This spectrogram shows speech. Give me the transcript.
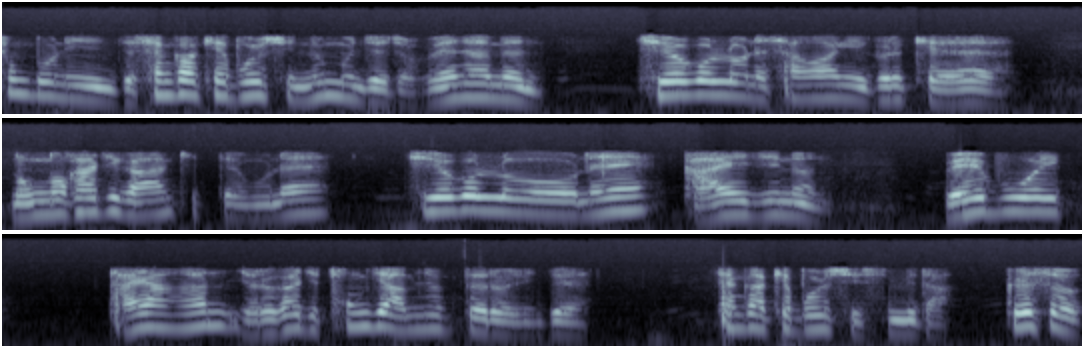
충분히 이제 생각해 볼 수 있는 문제죠. 왜냐하면 지역 언론의 상황이 그렇게 녹록하지가 않기 때문에 지역 언론에 가해지는 외부의 다양한 여러 가지 통제 압력들을 이제 생각해 볼 수 있습니다. 그래서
